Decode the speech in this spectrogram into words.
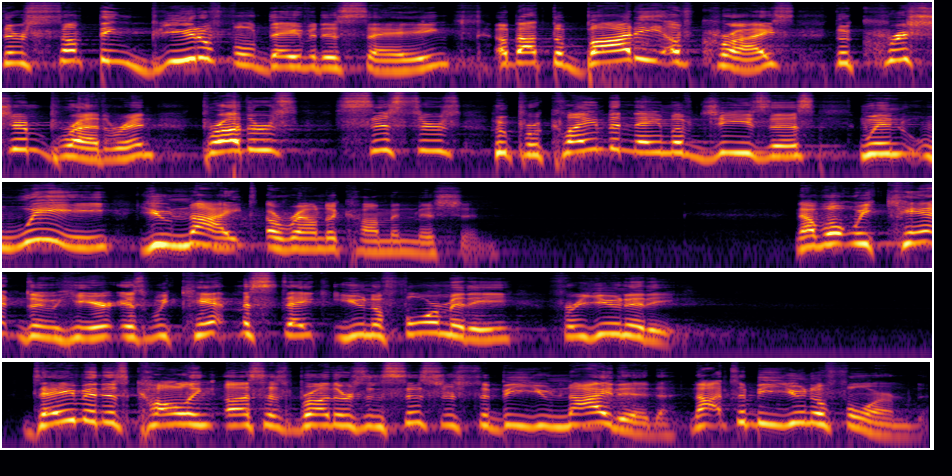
There's something beautiful, David is saying, about the body of Christ, the Christian brethren, brothers, sisters who proclaim the name of Jesus when we unite around a common mission. Now, what we can't do here is we can't mistake uniformity for unity. David is calling us as brothers and sisters to be united, not to be uniformed.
